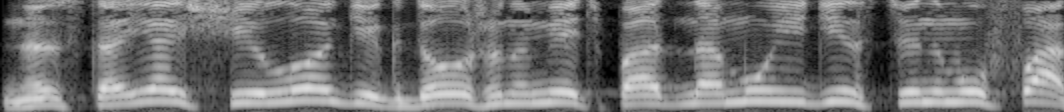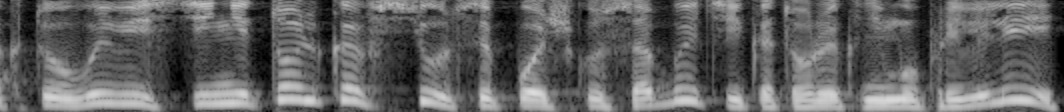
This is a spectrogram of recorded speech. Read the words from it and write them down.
Настоящий логик должен уметь по одному единственному факту вывести не только всю цепочку событий, которые к нему привели,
